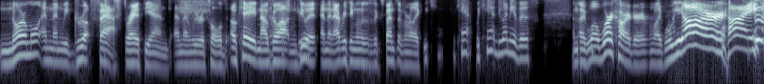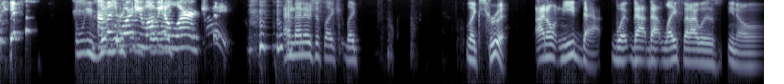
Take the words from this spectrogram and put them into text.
normal and then we grew up fast right at the end. And then we were told okay now That's go out and do it. And then everything was expensive and we're like we can't we can't we can't do any of this. And they're like well work harder. And we're like we are. Hi We've How much more do you want for, me to work? right. and then it was just like like like screw it i don't need that what that that life that i was you know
